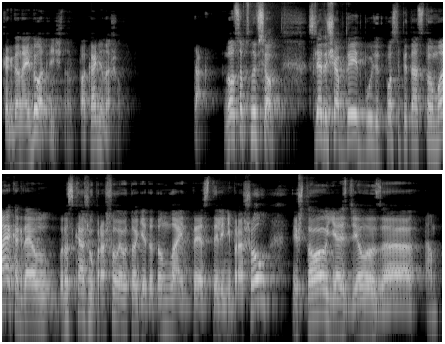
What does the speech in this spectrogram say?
Когда найду, отлично, пока не нашел. Так, ну, собственно, все. Следующий апдейт будет после 15 мая, когда я расскажу, прошел я в итоге этот онлайн-тест или не прошел, и что я сделал за там,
